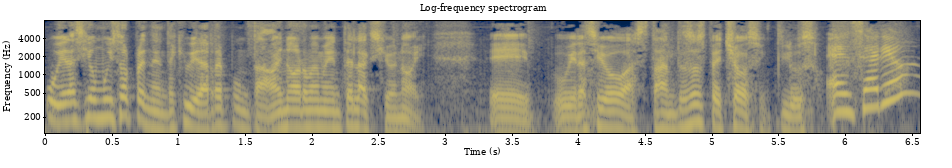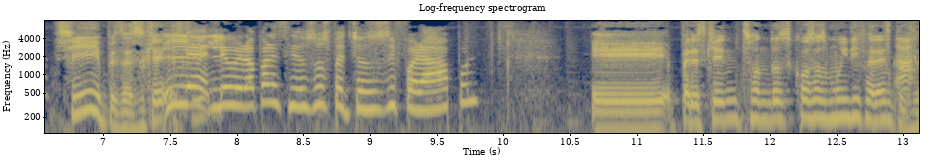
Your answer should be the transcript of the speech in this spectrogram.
hubiera sido muy sorprendente que hubiera repuntado enormemente la acción hoy. Eh, hubiera sido bastante sospechoso incluso. ¿En serio? Sí, pues es que... es ¿Le, que- le hubiera parecido sospechoso si fuera Apple? Eh, pero es que son dos cosas muy diferentes. Ah,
